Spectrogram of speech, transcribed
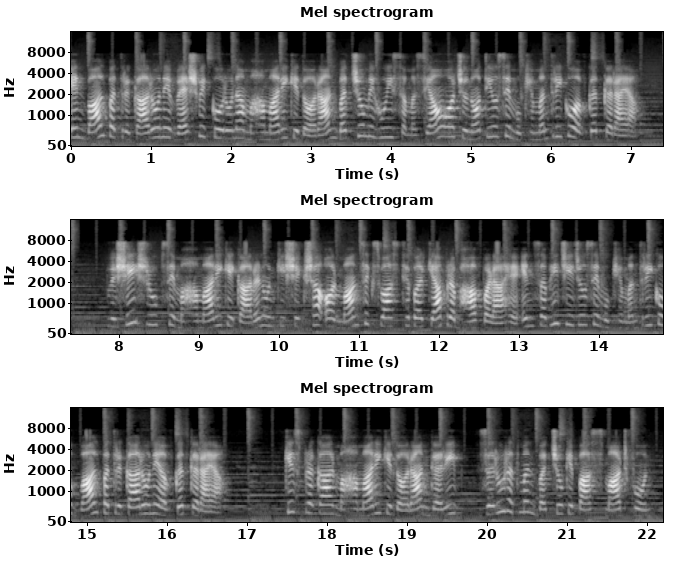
इन बाल पत्रकारों ने वैश्विक कोरोना महामारी के दौरान बच्चों में हुई समस्याओं और चुनौतियों से मुख्यमंत्री को अवगत कराया। विशेष रूप से महामारी के कारण उनकी शिक्षा और मानसिक स्वास्थ्य पर क्या प्रभाव पड़ा है, इन सभी चीज़ों से मुख्यमंत्री को बाल पत्रकारों ने अवगत कराया। किस प्रकार महामारी के दौरान गरीब, जरूरतमंद बच्चों के पास स्मार्टफ़ोन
